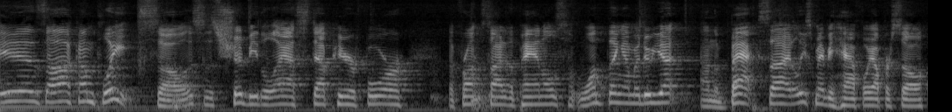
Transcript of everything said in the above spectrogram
Is uh, complete. So this is, should be the last step here for the front side of the panels. One thing I'm going to do yet on the back side, at least maybe halfway up or so,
